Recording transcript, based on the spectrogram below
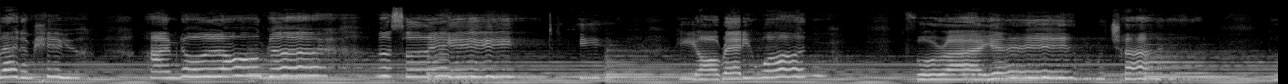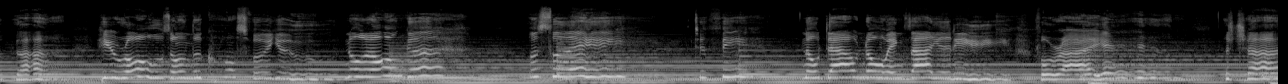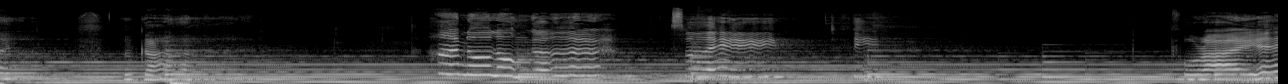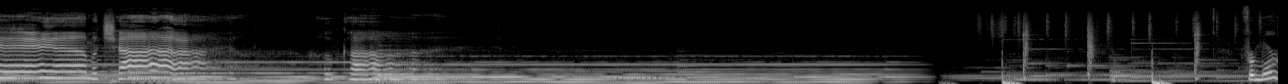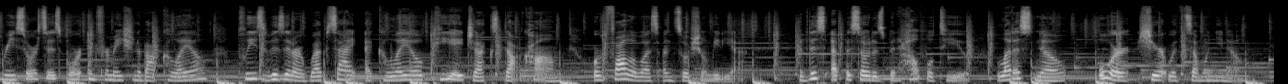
Let him hear you. I'm no longer a slave to fear. He already won. For I am a child of God. He rose on the cross for you, no longer a slave to fear. No doubt, no anxiety, for I am a child of God. For more resources or information about Kaleo, please visit our website at kaleophx.com or follow us on social media. If this episode has been helpful to you, let us know or share it with someone you know.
